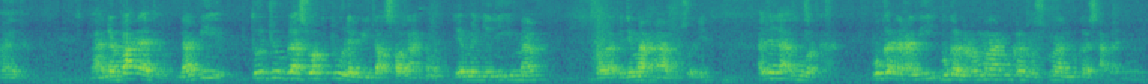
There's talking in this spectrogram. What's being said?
Ha itu. Nah, nampak tak tu? Nabi 17 waktu Nabi tak solat. Dia menjadi imam solat berjemaah maksudnya. Adalah Abu Bakar. Bukan Ali, bukan Umar, bukan Uthman, bukan sahabat yang lain.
